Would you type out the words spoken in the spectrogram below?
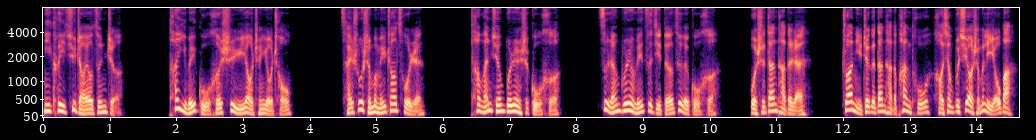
你可以去找药尊者。”他以为古河是与药尘有仇，才说什么没抓错人。他完全不认识古河，自然不认为自己得罪了古河。我是丹塔的人，抓你这个丹塔的叛徒，好像不需要什么理由吧？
